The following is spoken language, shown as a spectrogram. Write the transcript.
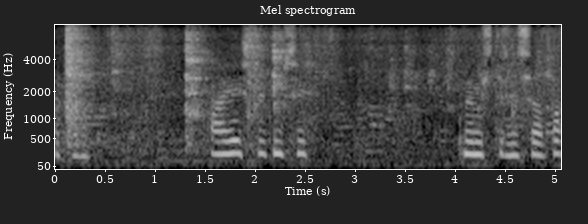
Bakalım. Ay istediğim şey gitmemiştir inşallah.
